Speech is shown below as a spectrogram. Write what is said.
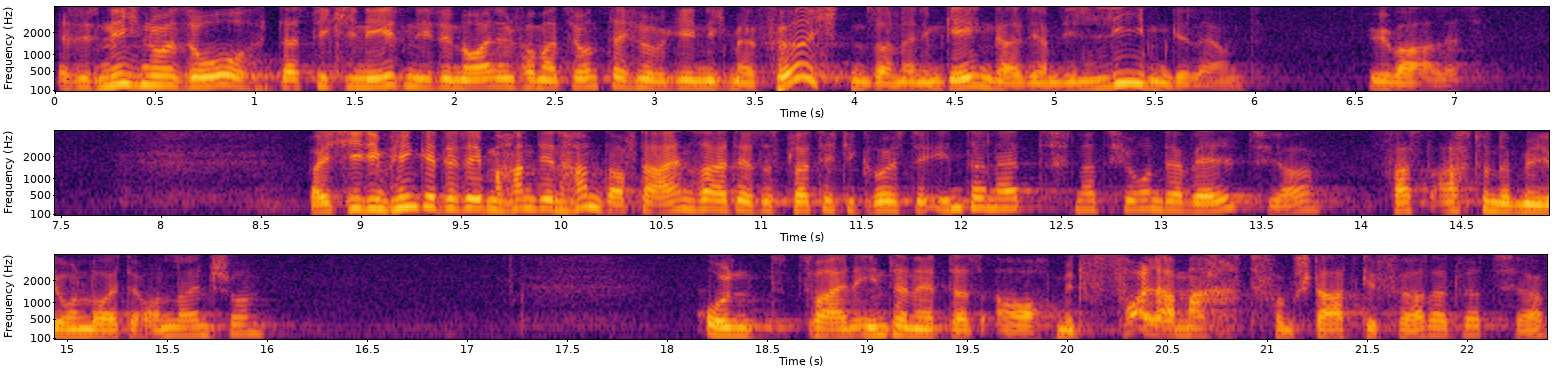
Es ist nicht nur so, dass die Chinesen diese neuen Informationstechnologien nicht mehr fürchten, sondern im Gegenteil, sie haben sie lieben gelernt. Über alles. Bei Xi Jinping geht es eben Hand in Hand. Auf der einen Seite ist es plötzlich die größte Internetnation der Welt, ja, fast 800 Millionen Leute online schon. Und zwar ein Internet, das auch mit voller Macht vom Staat gefördert wird. Ja.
